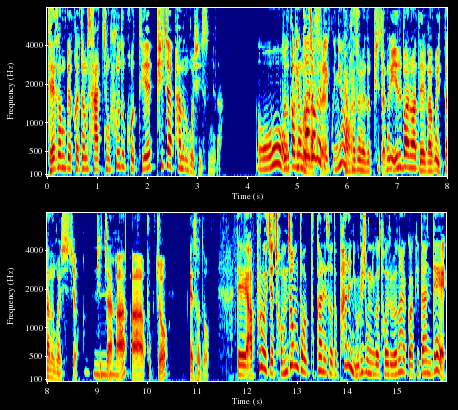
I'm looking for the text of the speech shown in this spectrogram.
대성 백화점 4층 푸드코트에 피자 파는 곳이 있습니다. 오, 저도 깜짝 백화점에도. 있군요. 백화점에도 피자. 그러니까 일반화돼가고 있다는 것이죠. 피자가 음. 아, 북쪽에서도. 네, 앞으로 이제 점점 더 북한에서도 파는 요리 종류가 더 늘어날 것 같기도 한데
